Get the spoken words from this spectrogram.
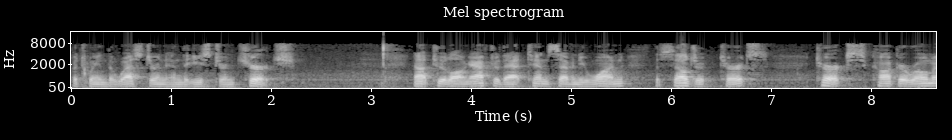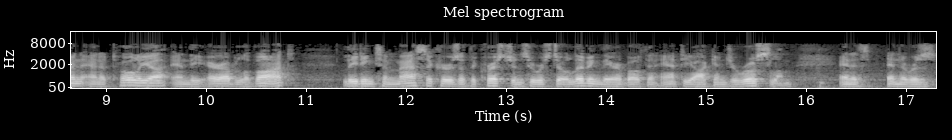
between the Western and the Eastern Church. Not too long after that, 1071, the Seljuk Turks Turks conquer Roman Anatolia and the Arab Levant, leading to massacres of the Christians who were still living there, both in Antioch and Jerusalem. And it's in the,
